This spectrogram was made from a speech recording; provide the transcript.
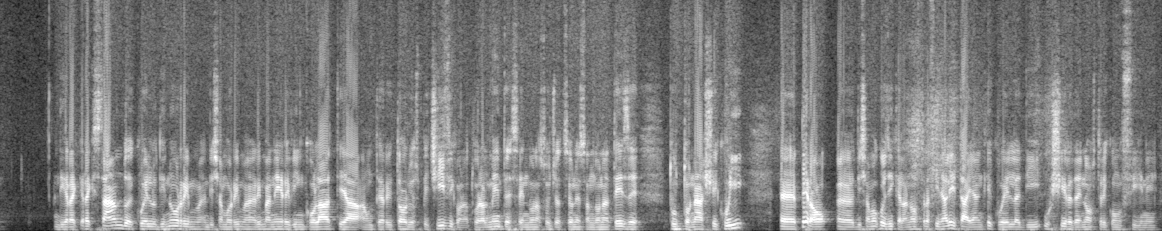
di Rexando è quello di non rim, diciamo, rim, rimanere vincolati a, a, un territorio specifico, naturalmente essendo un'associazione sandonatese tutto nasce qui, eh, però eh, diciamo così che la nostra finalità è anche quella di uscire dai nostri confini.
